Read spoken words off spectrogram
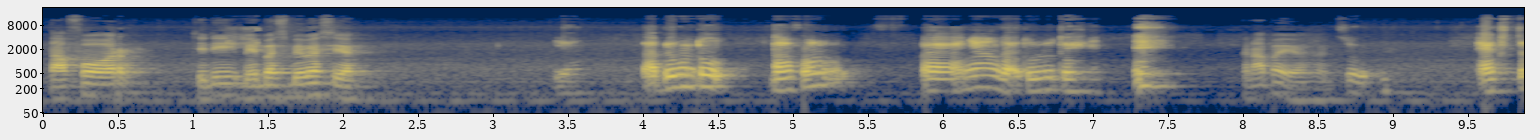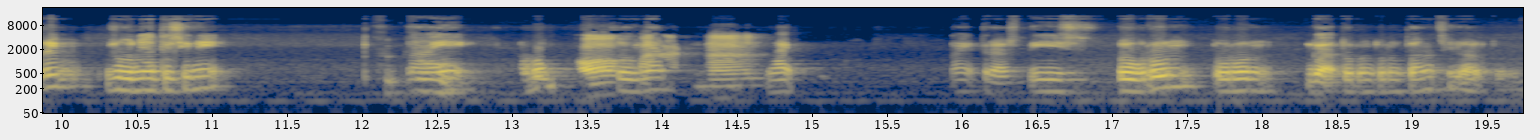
tavor. Jadi bebas-bebas ya. ya. Tapi untuk tavor kayaknya nggak dulu deh Kenapa ya? Suhu- ekstrim suhunya di sini Su- naik apa? Oh suhunya panasan naik naik drastis. Turun turun nggak turun turun banget sih kalau turun.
